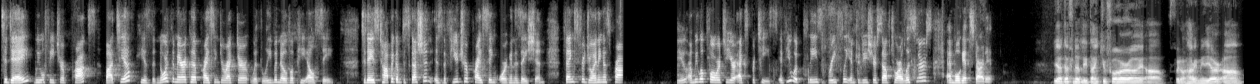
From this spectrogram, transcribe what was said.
Today, we will feature Prax Bhatia. He is the North America Pricing Director with LivaNova PLC. Today's topic of discussion is the Future Pricing Organization. Thanks for joining us, Prax you, and we look forward to your expertise. If you would please briefly introduce yourself to our listeners, and we'll get started. Yeah, definitely. Thank you for uh, uh, for having me here. Um,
